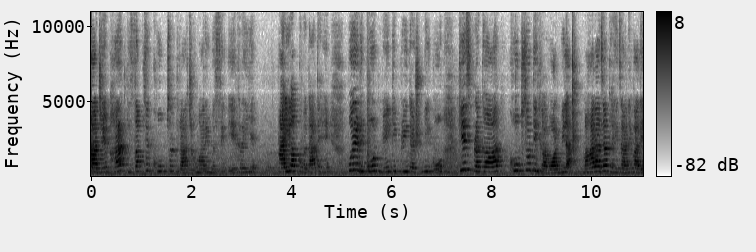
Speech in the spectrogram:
राजे भारत की सबसे खूबसूरत राजकुमारी में से एक रही है। आइए आपको बताते हैं पूरे रिपोर्ट में कि प्रियदर्शनी को किस प्रकार खूबसूरती का अवार्ड मिला। महाराजा कहे जाने वाले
